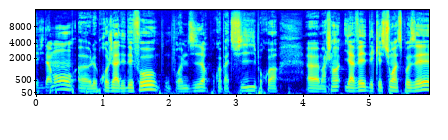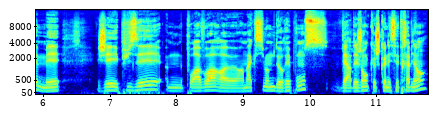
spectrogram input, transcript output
évidemment, euh, le projet a des défauts. On pourrait me dire pourquoi pas de filles, pourquoi euh, machin. Il y avait des questions à se poser, mais j'ai épuisé hum, pour avoir euh, un maximum de réponses vers des gens que je connaissais très bien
